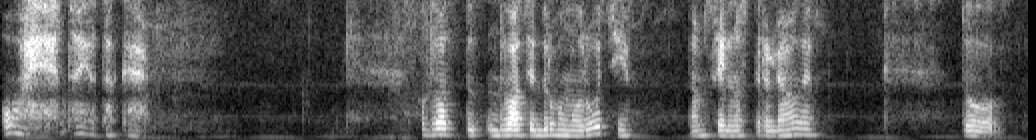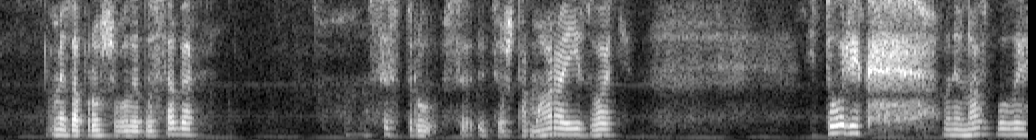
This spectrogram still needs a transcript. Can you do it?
Ой, та й отаке. У 22-му році там сильно стріляли, то ми запрошували до себе сестру, цю ж Тамара її звати. І Торік. Вони в нас були.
